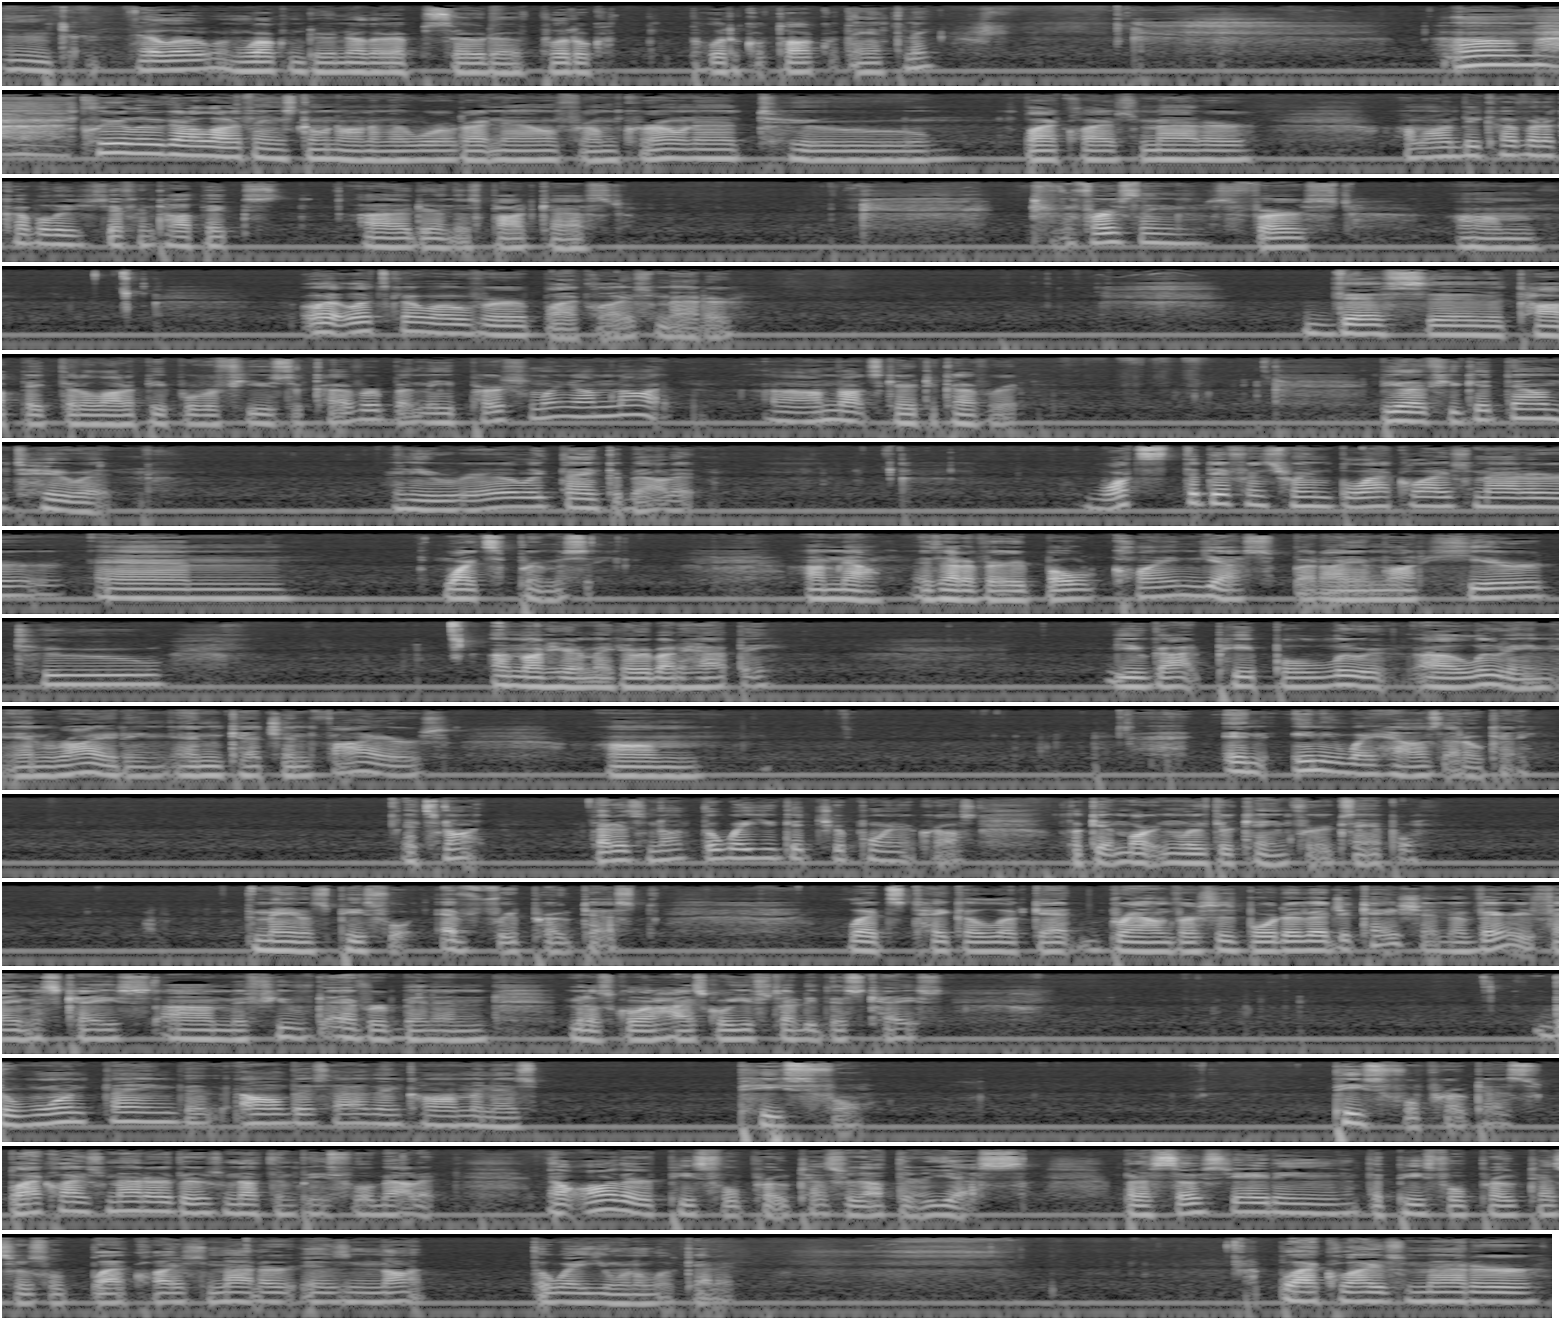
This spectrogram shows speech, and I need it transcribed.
Okay. Hello and welcome to another episode of Political Political Talk with Anthony. Um, clearly we got a lot of things going on in the world right now, from Corona to Black Lives Matter. I'm gonna be covering a couple of these different topics uh, during this podcast. First things first. Um, let, let's go over Black Lives Matter this is a topic that a lot of people refuse to cover, but me personally, I'm not. Uh, I'm not scared to cover it. Because if you get down to it and you really think about it, what's the difference between Black Lives Matter and white supremacy? Um, now, is that a very bold claim? Yes, but I am not here to. I'm not here to make everybody happy you got people loot, uh, looting and rioting and catching fires. Um, in any way, how is that okay? It's not. That is not the way you get your point across. Look at Martin Luther King, for example. The man was peaceful every protest let's take a look at Brown versus Board of Education, a very famous case. Um, if you've ever been in middle school or high school, you've studied this case. The one thing that all this has in common is peaceful. Peaceful protests. Black Lives Matter, there's nothing peaceful about it. Now, are there peaceful protesters out there? Yes. But associating the peaceful protesters with Black Lives Matter is not the way you want to look at it. Black Lives Matter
